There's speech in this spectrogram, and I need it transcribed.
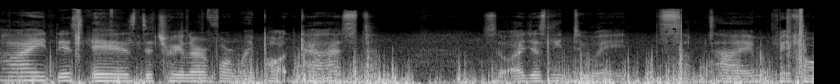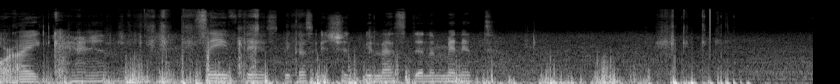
Hi, this is the trailer for my podcast. So I just need to wait some time before I can save this because it should be less than a minute.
